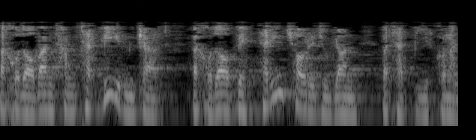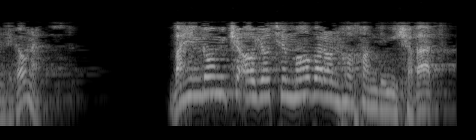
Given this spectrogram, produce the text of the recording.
و خداوند هم تدبیر می‌کرد و خدا بهترین چاره جویان و تدبیر کنندگان است. و هنگامی که آیات ما بر آنها خوانده می شود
